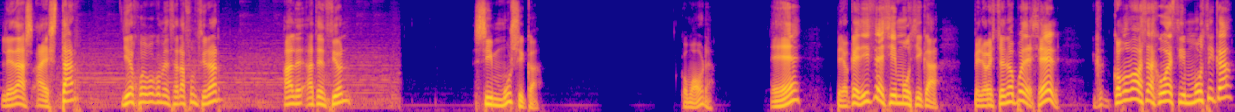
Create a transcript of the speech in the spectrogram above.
le das a Start y el juego comenzará a funcionar, atención, sin música. Como ahora. ¿Eh? ¿Pero qué dices sin música? Pero esto no puede ser. ¿Cómo vamos a jugar sin música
